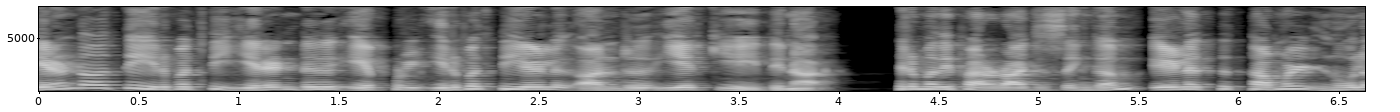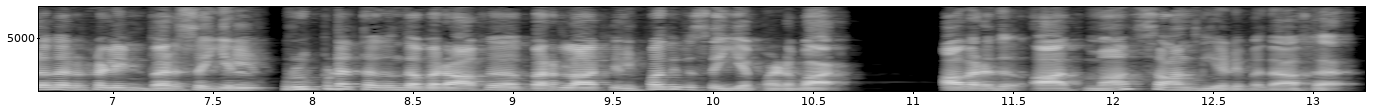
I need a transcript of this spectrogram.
இரண்டாயிரத்தி இருபத்தி இரண்டு ஏப்ரல் இருபத்தி ஏழு அன்று இயற்கை எய்தினார். திருமதி பரராஜசிங்கம் ஈழத்து தமிழ் நூலகர்களின் வரிசையில் குறிப்பிடத்தகுந்தவராக வரலாற்றில் பதிவு செய்யப்படுவார். அவரது ஆத்மா சாந்தியடைவதாக.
